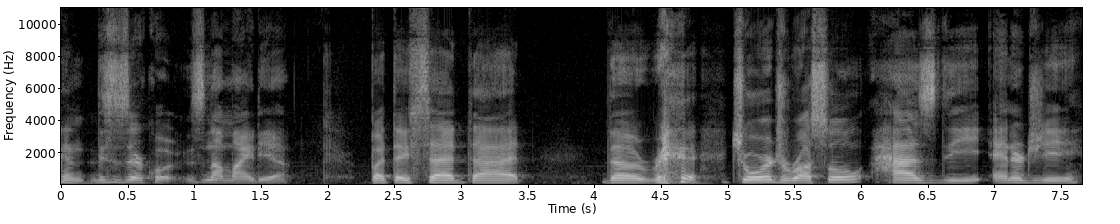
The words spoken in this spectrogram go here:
and this is their quote. This is not my idea, but they said that the George Russell has the energy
